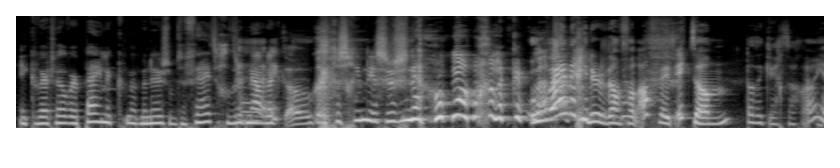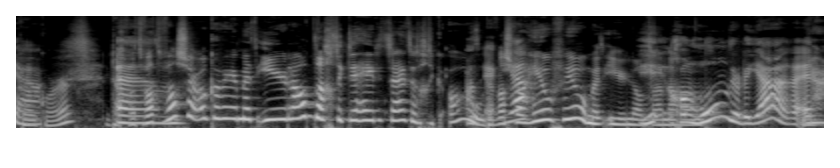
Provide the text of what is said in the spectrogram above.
ik werd wel weer pijnlijk met mijn neus op de feiten gedrukt. Eh, namelijk ik ook. ik geschiedenis zo snel mogelijk Hoe weinig je er dan van af weet ik dan. Dat ik echt dacht, oh Ik ja. ook hoor. Ik dacht, wat, wat Ehm, was er ook alweer met Ierland? Dacht ik de hele tijd. Toen dacht ik, oh, er eh, was ja. wel heel veel met Ierland He- aan de gewoon hand. honderden jaren. En Ja.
